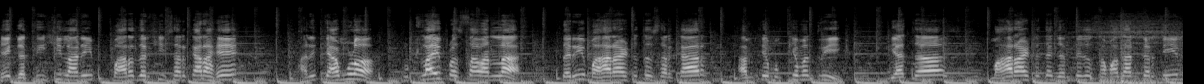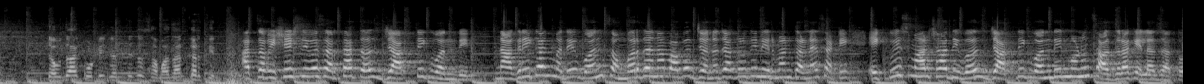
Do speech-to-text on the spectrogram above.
हे गतिशील आणि पारदर्शी सरकार आहे. आणि त्यामुळं कुठलाही प्रस्ताव आणला तरी महाराष्ट्राचं सरकार आमचे मुख्यमंत्री याचं महाराष्ट्राच्या जनतेचं समाधान करतील. चौदा कोटी जनतेचं समाधान करतील. आजचा विशेष दिवस अर्थातच जागतिक वन दिन. नागरिकांमध्ये वन संवर्धनाबाबत जनजागृती निर्माण करण्यासाठी एकवीस मार्च हा दिवस जागतिक वन दिन म्हणून साजरा केला जातो.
